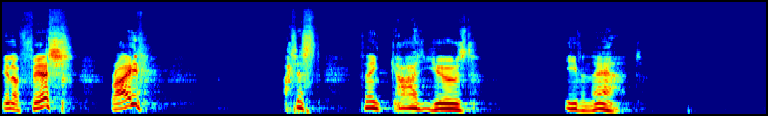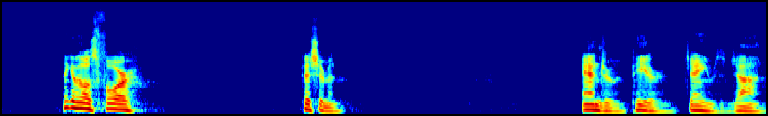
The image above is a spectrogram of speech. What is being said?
in a fish, right? I just think God used even that. Think of those four fishermen Andrew and Peter and James and John.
